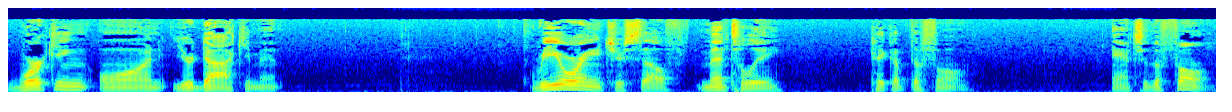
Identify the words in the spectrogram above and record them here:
working on your document, reorient yourself mentally, pick up the phone, answer the phone,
